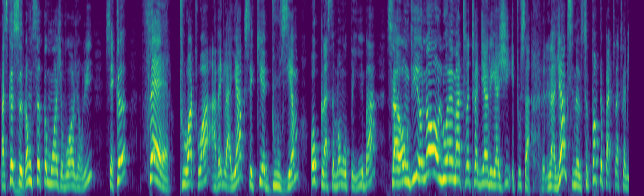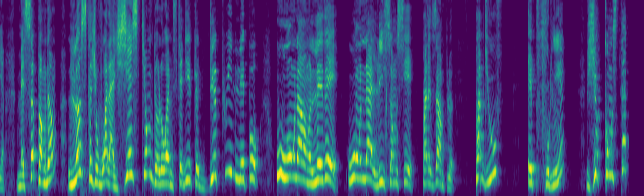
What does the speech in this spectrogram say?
Parce que selon ce que moi je vois aujourd'hui, c'est que faire 3-3 avec l'Ajax, qui est 12e au classement aux Pays-Bas, ça on dit oh non, l'OM a très très bien réagi et tout ça. L'Ajax ne se porte pas très très bien. Mais cependant, lorsque je vois la gestion de l'OM, c'est-à-dire que depuis l'époque où on a enlevé, où on a licencié, par exemple, Pape Diouf et Fournier, je constate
